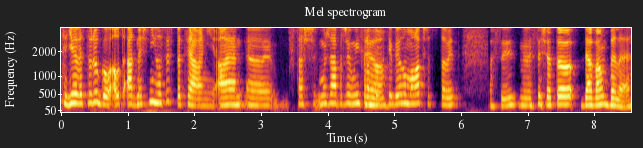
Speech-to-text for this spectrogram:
Sedíme ve studiu Go Out a dnešní host je speciální, ale uh, Saš možná, protože umí francouzsky, by ho mohla představit. Asi, jmenuje se Chateau d'Avant Belair.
